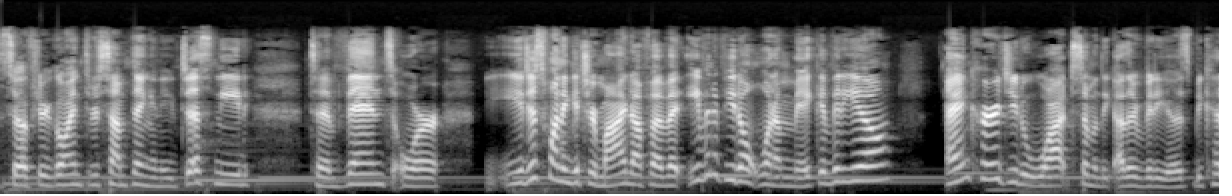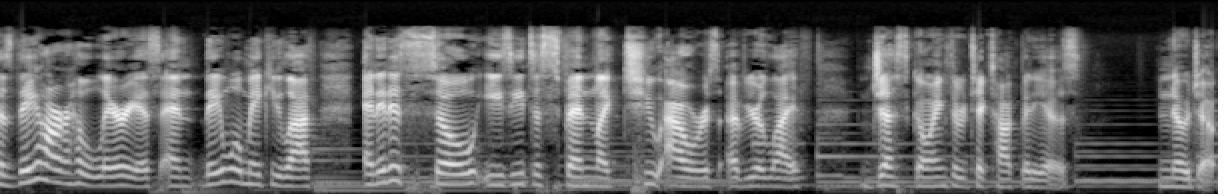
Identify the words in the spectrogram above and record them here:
So if you're going through something and you just need to vent or you just want to get your mind off of it, even if you don't want to make a video, I encourage you to watch some of the other videos because they are hilarious and they will make you laugh. And it is so easy to spend like two hours of your life just going through TikTok videos. No joke.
